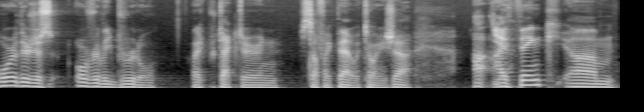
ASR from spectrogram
or they're just overly brutal, like Protector and stuff like that with Tony Jaa. I, I think um,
